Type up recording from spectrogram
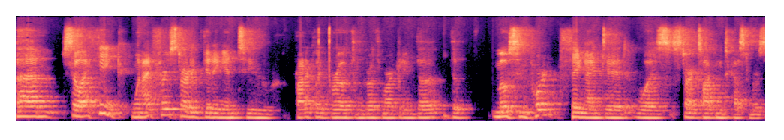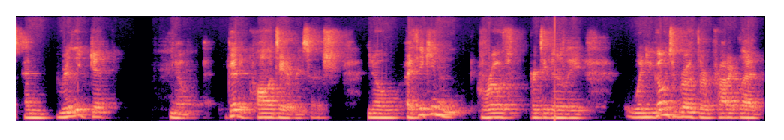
Um, so I think when I first started getting into product led growth and growth marketing, the, the most important thing I did was start talking to customers and really get, you know, good qualitative research. You know, I think in growth, particularly, when you go into growth or product led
